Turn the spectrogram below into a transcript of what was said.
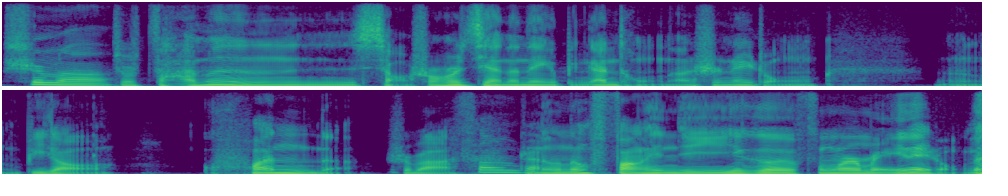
是吗？就是咱们小时候见的那个饼干桶呢，是那种嗯比较宽的，是吧？能能放进去一个蜂窝煤那种的，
